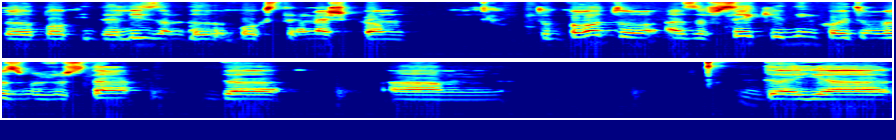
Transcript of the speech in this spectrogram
дълбок идеализъм, дълбок стремеж към доброто, а за всеки един, който има възможността да, ам, да я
